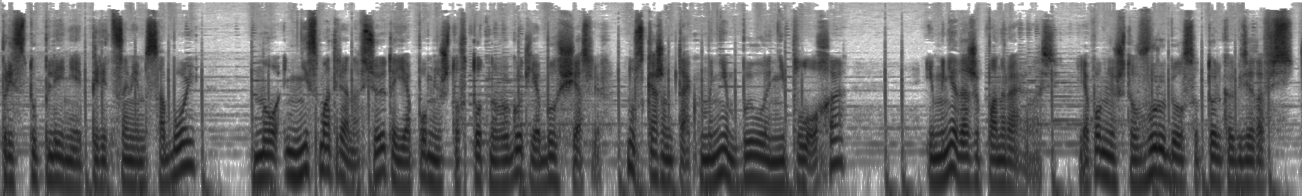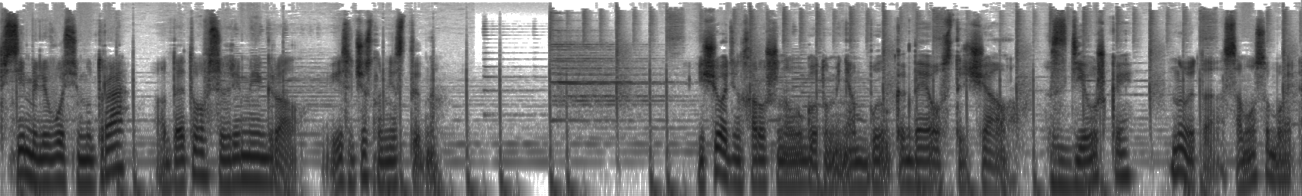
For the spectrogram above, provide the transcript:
преступление перед самим собой. Но, несмотря на все это, я помню, что в тот Новый год я был счастлив. Ну, скажем так, мне было неплохо, и мне даже понравилось. Я помню, что вырубился только где-то в 7 или 8 утра, а до этого все время играл. Если честно, мне стыдно. Еще один хороший Новый год у меня был, когда я его встречал с девушкой. Ну, это само собой.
